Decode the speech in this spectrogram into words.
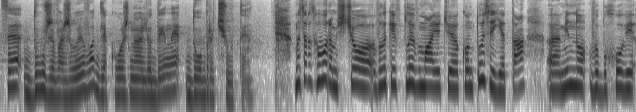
це дуже важливо для кожної людини добре чути. Ми зараз говоримо, що великий вплив мають контузії та мінно-вибухові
